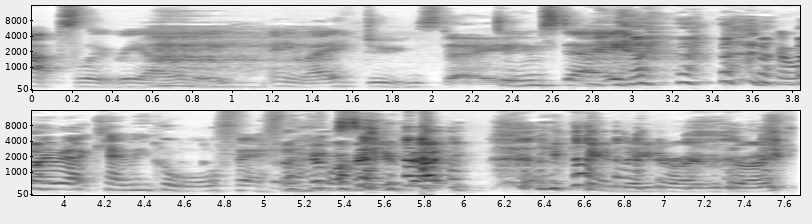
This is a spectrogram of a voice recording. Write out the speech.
absolute reality. anyway, doomsday. doomsday. Don't worry about chemical warfare. Don't worry about your, your candida overgrowth.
